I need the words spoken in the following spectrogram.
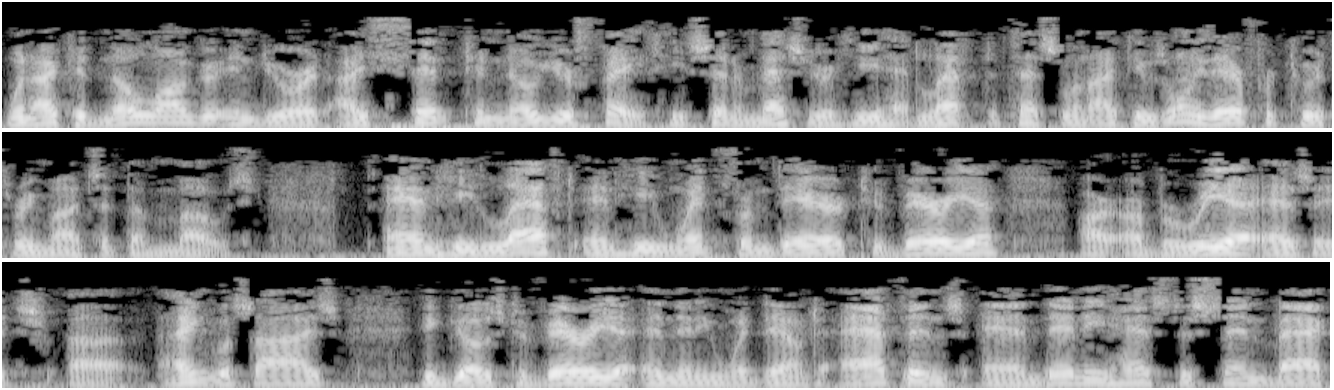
when I could no longer endure it, I sent to know your faith. He sent a messenger. He had left Thessalonica. He was only there for two or three months at the most and he left and he went from there to Veria or, or Berea as it's uh, anglicized. He goes to Veria and then he went down to Athens and then he has to send back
